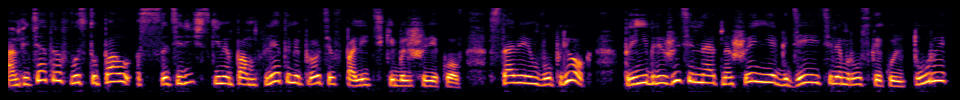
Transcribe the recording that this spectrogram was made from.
Амфитеатров выступал с сатирическими памфлетами против политики большевиков, ставя им в упрек пренебрежительное отношение к деятелям русской культуры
